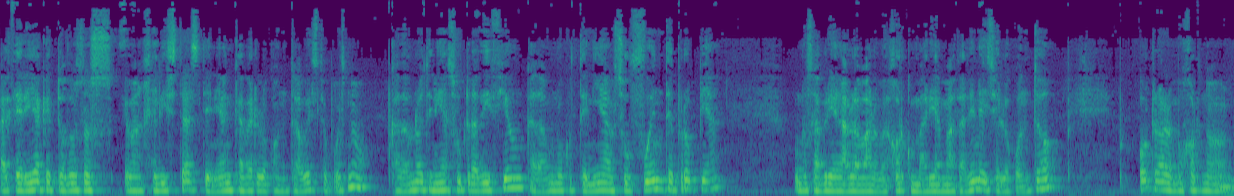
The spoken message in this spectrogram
Parecería que todos los evangelistas tenían que haberlo contado esto. Pues no, cada uno tenía su tradición, cada uno tenía su fuente propia. Unos habrían hablado a lo mejor con María Magdalena y se lo contó. Otro a lo mejor no,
